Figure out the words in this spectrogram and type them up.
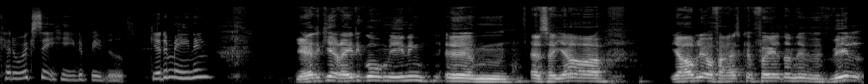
kan du ikke se hele billedet. Giver det mening? Ja, det giver rigtig god mening. Øhm, altså, jeg, jeg oplever faktisk, at forældrene vil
